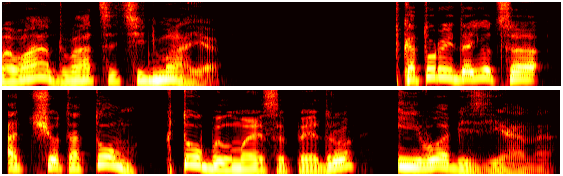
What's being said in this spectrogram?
Глава 27, в которой дается отчет о том, кто был Маэсо Педро и его обезьяна,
